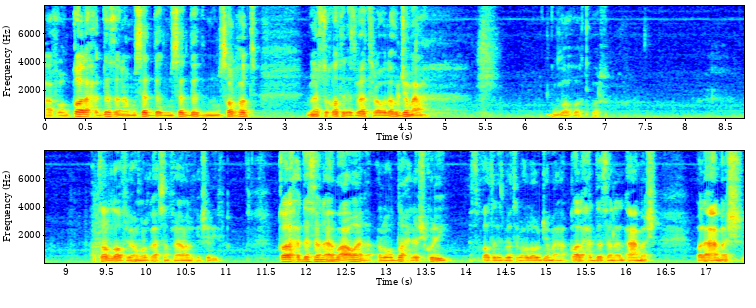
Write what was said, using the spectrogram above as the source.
عفوا قال حدثنا مسدد مسدد بن مصرهد من الثقات الأثبات رواه الجماعة الله أكبر. أطال الله في عمرك أحسن في عملك يا شريف. قال حدثنا أبو عوانة الوضاح الأشكري. الثقات الأثبات رواه الجماعة قال حدثنا الأعمش. والأعمش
